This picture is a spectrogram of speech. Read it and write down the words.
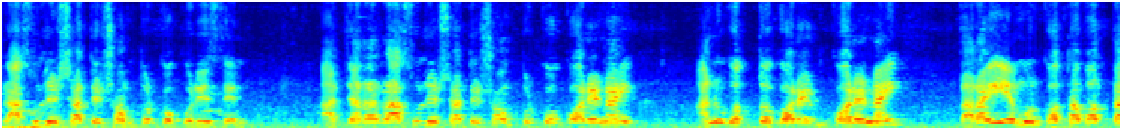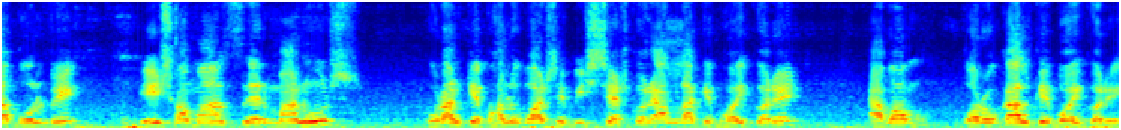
রাসুলের সাথে সম্পর্ক করেছেন। আর যারা রাসুলের সাথে সম্পর্ক করে নাই, আনুগত্য করে করে নাই তারা এমন কথাবার্তা বলবে, এই সমাজের মানুষ কোরআনকে ভালোবাসে, বিশ্বাস করে, আল্লাহকে ভয় করে এবং পরকালকে ভয় করে।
